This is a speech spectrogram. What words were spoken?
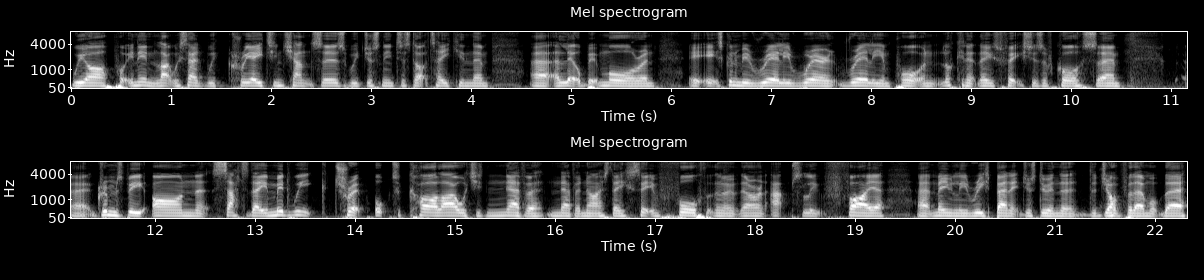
we are putting in. Like we said, we're creating chances. We just need to start taking them uh, a little bit more, and it, it's going to be really, really, really important. Looking at those fixtures, of course. Um, uh, Grimsby on Saturday, midweek trip up to Carlisle, which is never, never nice. They sit in fourth at the moment. They're on absolute fire. Uh, mainly Rhys Bennett just doing the, the job for them up there.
